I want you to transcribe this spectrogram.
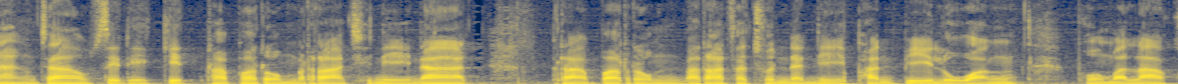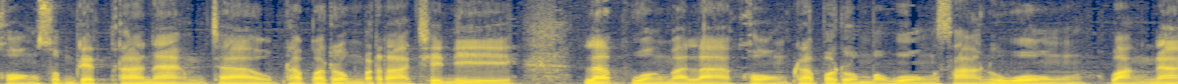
นางเจ้าสิริกิติ์พระบรมราชินีนาถพระบรมราชชนนีพันปีหลวง พวงมาลาของสมเด็จพระนางเจ้าพระบรมราชินี และพวงมาลาของพระบรมวงศานุวงศ์หวางหน้า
